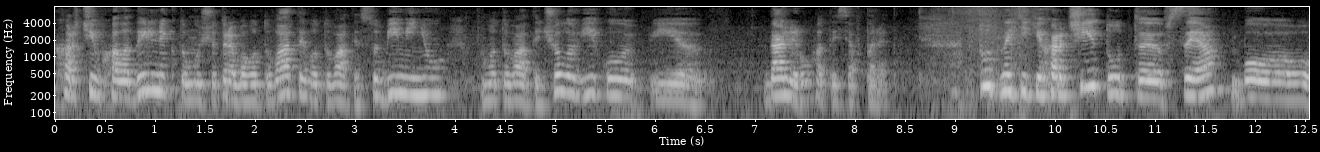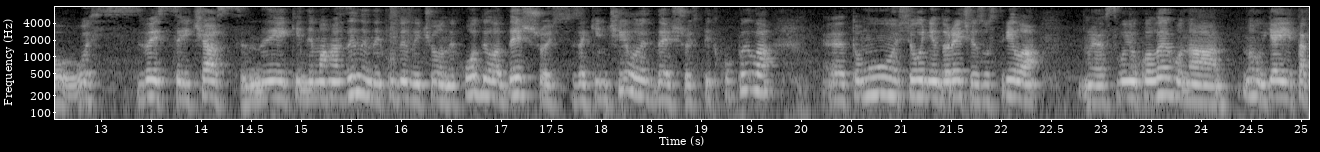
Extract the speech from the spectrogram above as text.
харчів в холодильник, тому що треба готувати, готувати собі меню, готувати чоловіку і далі рухатися вперед. Тут не тільки харчі, тут е, все, бо ось весь цей час ніякі не магазини, нікуди нічого не ходила, десь щось закінчилось, десь щось підкупила. Тому сьогодні, до речі, зустріла свою колегу на ну я її так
